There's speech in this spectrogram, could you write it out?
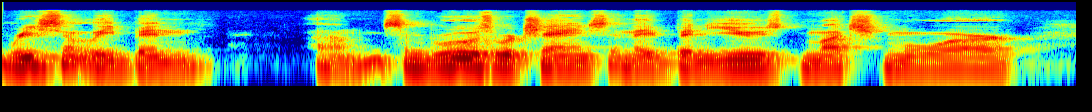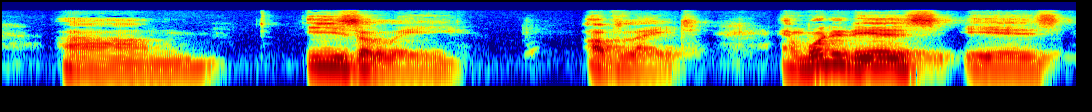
recently been um, some rules were changed and they've been used much more um, easily of late. And what it is is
